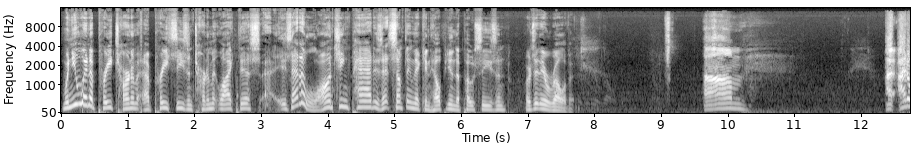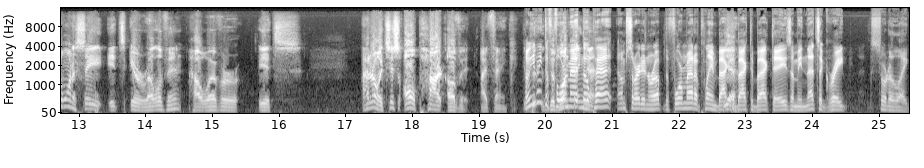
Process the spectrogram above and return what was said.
When you win a pre-tournament, a preseason tournament like this, uh, is that a launching pad? Is that something that can help you in the postseason, or is it irrelevant? Um, I, I don't want to say it's irrelevant. However, it's I don't know. It's just all part of it. I think. Don't you think the, one format, though, that- Pat? I'm sorry to interrupt. The format of playing back Yeah. to back to back days. I mean, that's a great sort of like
